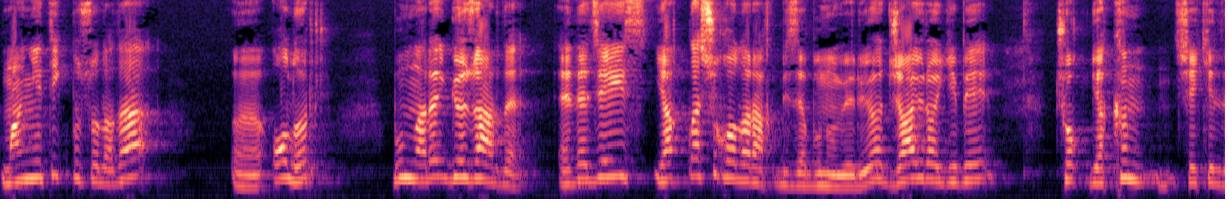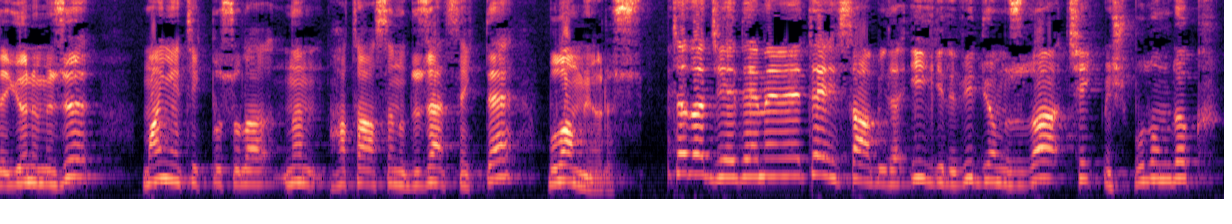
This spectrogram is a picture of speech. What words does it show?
manyetik pusulada e, olur. Bunları göz ardı edeceğiz. Yaklaşık olarak bize bunu veriyor. Gyro gibi çok yakın şekilde yönümüzü manyetik pusulanın hatasını düzeltsek de bulamıyoruz. Haritada CDMVT hesabıyla ilgili videomuzu da çekmiş bulunduk.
